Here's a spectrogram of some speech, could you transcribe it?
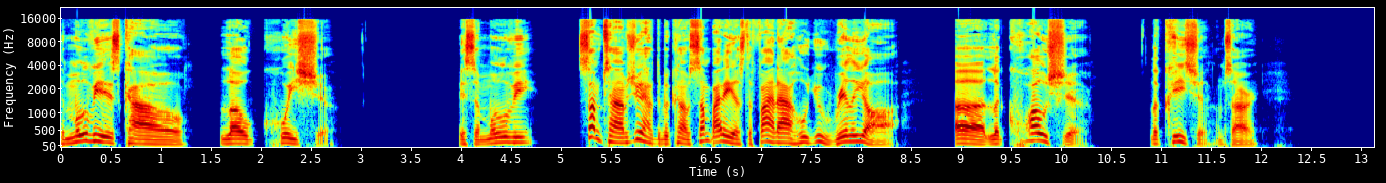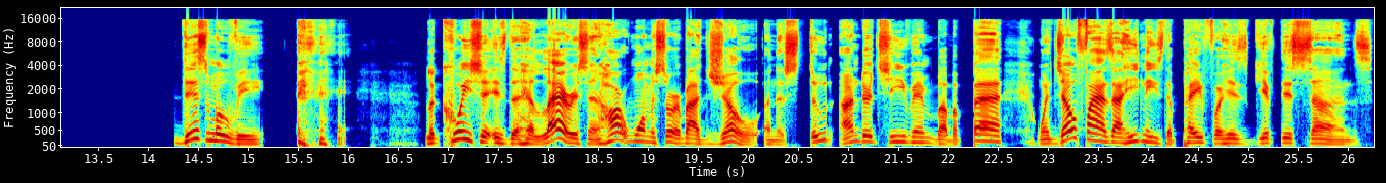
The movie is called Loquisha. It's a movie. Sometimes you have to become somebody else to find out who you really are. Uh Laquisha. Laquisha, I'm sorry. This movie LaQuisha is the hilarious and heartwarming story about Joe, an astute, underachieving, blah, blah, blah. When Joe finds out he needs to pay for his gifted son's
